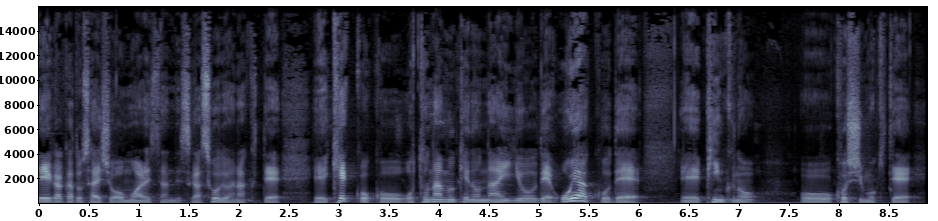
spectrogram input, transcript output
映画かと最初は思われてたんですが、そうではなくて、えー、結構こう、大人向けの内容で、親子で、えー、ピンクのコスチュームを着て、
